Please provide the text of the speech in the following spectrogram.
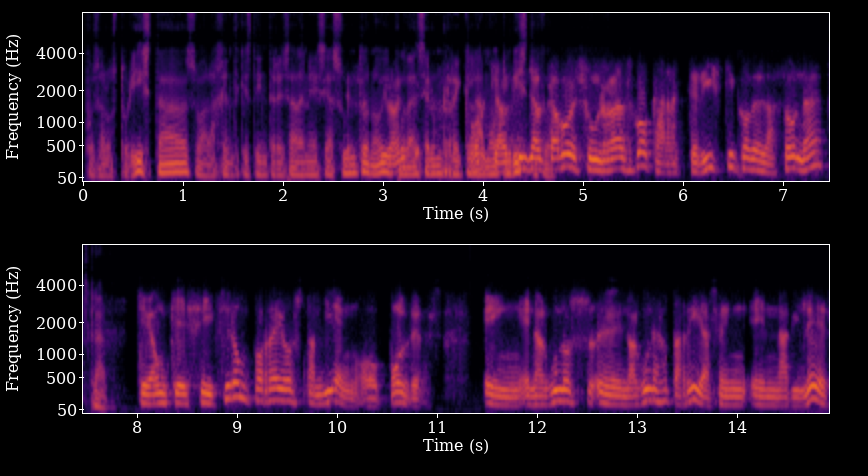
pues a los turistas o a la gente que esté interesada en ese asunto, ¿no? Y pueda ser un reclamo Porque, turístico. Al fin y al cabo es un rasgo característico de la zona, que aunque se hicieron porreos también, o polders, en, en, algunos, en algunas otras rías, en, en Avilés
